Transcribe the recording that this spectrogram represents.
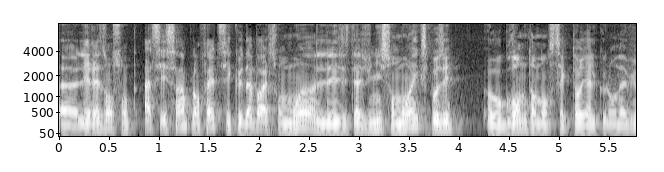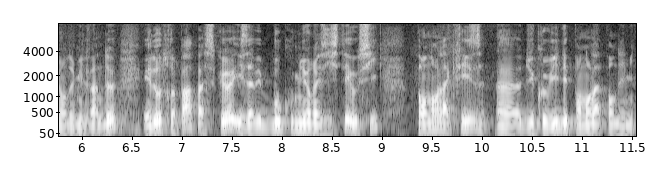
Euh, les raisons sont assez simples en fait, c'est que d'abord elles sont moins, les États-Unis sont moins exposés aux grandes tendances sectorielles que l'on a vues en 2022, et d'autre part parce qu'ils avaient beaucoup mieux résisté aussi pendant la crise euh, du Covid et pendant la pandémie.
